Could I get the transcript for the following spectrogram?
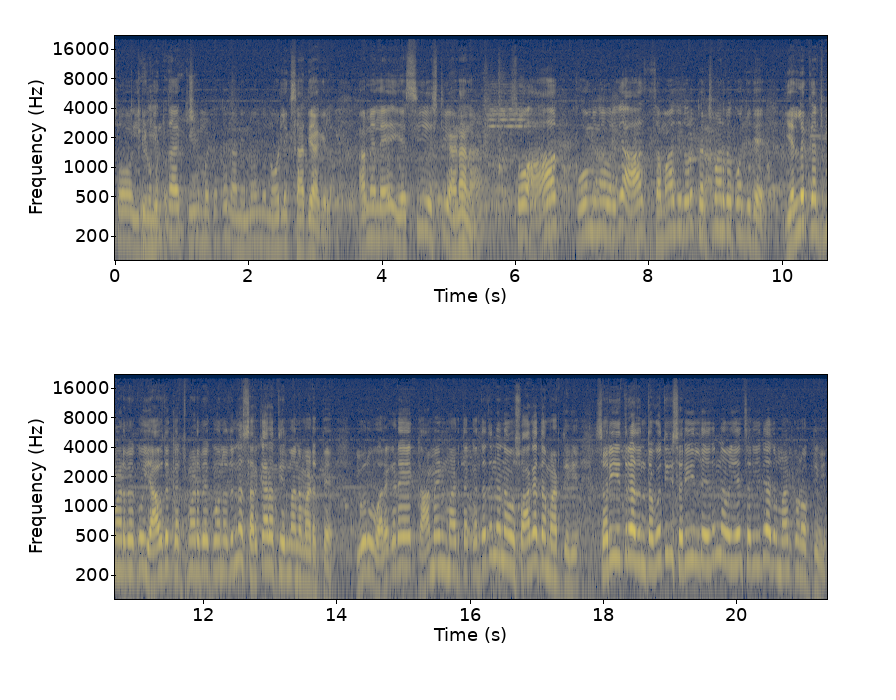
ಸೊ ಇದಕ್ಕಿಂತ ಕೀಳುಮಟ್ಟದ್ದು ನಾನು ಇನ್ನೊಂದು ನೋಡಲಿಕ್ಕೆ ಸಾಧ್ಯ ಆಗಿಲ್ಲ. ಆಮೇಲೆ ಎಸ್ ಸಿ ಎಸ್ ಟಿ ಹಣನ ಸೊ ಆ ಕೋಮಿನವರಿಗೆ ಆ ಸಮಾಜದವರು ಖರ್ಚು ಮಾಡಬೇಕು ಅಂತಿದೆ. ಎಲ್ಲಿ ಖರ್ಚು ಮಾಡಬೇಕು ಯಾವುದಕ್ಕೆ ಖರ್ಚು ಮಾಡಬೇಕು ಅನ್ನೋದನ್ನು ಸರ್ಕಾರ ತೀರ್ಮಾನ ಮಾಡುತ್ತೆ. ಇವರು ಹೊರಗಡೆ ಕಾಮೆಂಟ್ ಮಾಡ್ತಕ್ಕಂಥದ್ದನ್ನು ನಾವು ಸ್ವಾಗತ ಮಾಡ್ತೀವಿ. ಸರಿ ಇದ್ದರೆ ಅದನ್ನು ತಗೋತೀವಿ, ಸರಿ ಇಲ್ಲದೆ ಇದ್ರೆ ನಾವು ಏನು ಸರಿ ಇದೆ ಅದನ್ನು ಮಾಡ್ಕೊಂಡು ಹೋಗ್ತೀವಿ.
